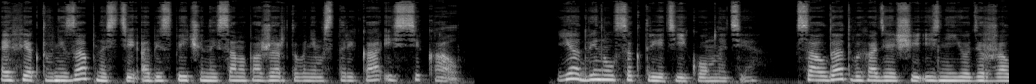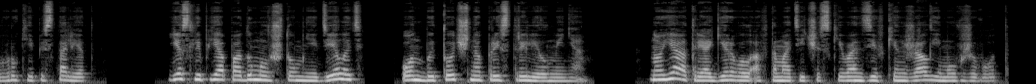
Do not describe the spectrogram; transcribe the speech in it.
Эффект внезапности, обеспеченный самопожертвованием старика, иссякал. Я двинулся к третьей комнате. Солдат, выходящий из нее, держал в руке пистолет. Если б я подумал, что мне делать, он бы точно пристрелил меня но я отреагировал автоматически, вонзив кинжал ему в живот.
